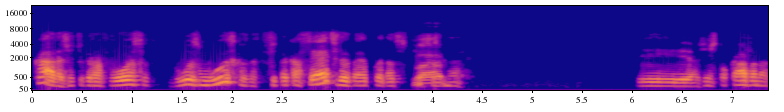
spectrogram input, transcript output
Cara, a gente gravou essas duas músicas, né? fita cassete, né? da época das fitas, claro. né? E a gente tocava na,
